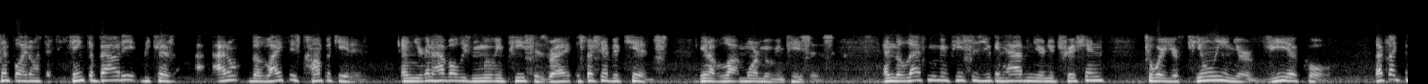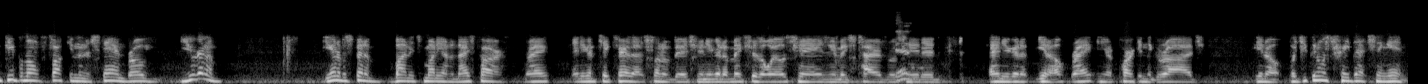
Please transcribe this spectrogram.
simple. I don't have to think about it because I don't, the life is complicated and you're going to have all these moving pieces, right? Especially if you have kids, you're going to have a lot more moving pieces. And the less moving pieces you can have in your nutrition to where you're fueling your vehicle. That's like the people don't fucking understand, bro. You're to you're gonna spend a bunch of money on a nice car, right? And you're gonna take care of that son of a bitch, and you're gonna make sure the oil's changed, and you make sure tires rotated, yeah. and you're gonna, you know, right? And you're parking the garage, you know. But you can always trade that thing in,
